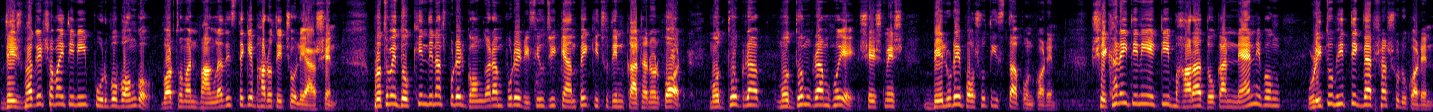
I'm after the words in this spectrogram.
দেশভাগের সময় তিনি পূর্ববঙ্গ, বর্তমান বাংলাদেশ থেকে ভারতে চলে আসেন। প্রথমে দক্ষিণ দিনাজপুরের গঙ্গারামপুরে রিফিউজি ক্যাম্পে কিছুদিন কাটানোর পর মধ্যগ্রাম, মধ্যমগ্রাম হয়ে শেষমেশ বেলুড়ে বসতি স্থাপন করেন। সেখানেই তিনি একটি ভাড়া দোকান নেন এবং ঋতুভিত্তিক ব্যবসা শুরু করেন।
